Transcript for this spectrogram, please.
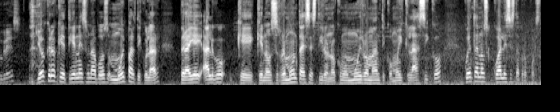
¿Tú crees? Yo creo que tienes una voz muy particular, pero ahí hay algo que, que, nos remonta a ese estilo, ¿no? Como muy romántico, muy clásico. Cuéntanos cuál es esta propuesta.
